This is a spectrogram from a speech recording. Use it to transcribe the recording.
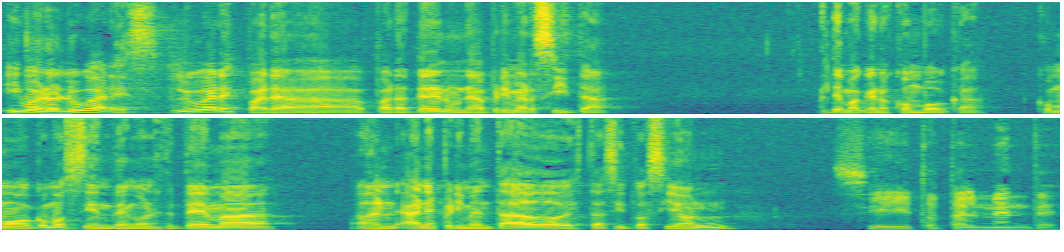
y bueno, lugares, lugares para, para tener una primer cita. El tema que nos convoca. ¿Cómo, cómo se sienten con este tema? ¿Han, han experimentado esta situación? Sí, totalmente.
